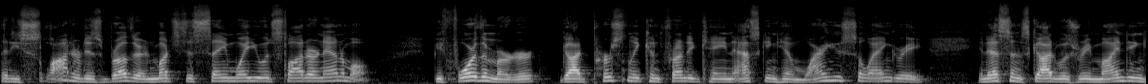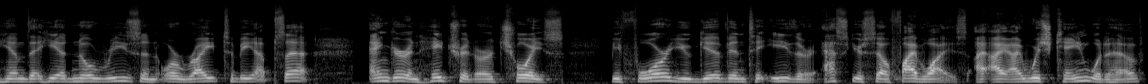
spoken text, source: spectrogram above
that he slaughtered his brother in much the same way you would slaughter an animal. Before the murder, God personally confronted Cain, asking him, Why are you so angry? In essence, God was reminding him that he had no reason or right to be upset. Anger and hatred are a choice before you give in to either, ask yourself five whys. I, I, I wish Cain would have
